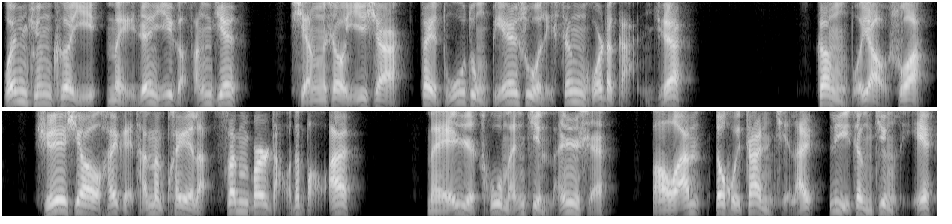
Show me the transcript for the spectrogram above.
完全可以每人一个房间，享受一下在独栋别墅里生活的感觉。更不要说学校还给他们配了三班倒的保安，每日出门进门时，保安都会站起来立正敬礼。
